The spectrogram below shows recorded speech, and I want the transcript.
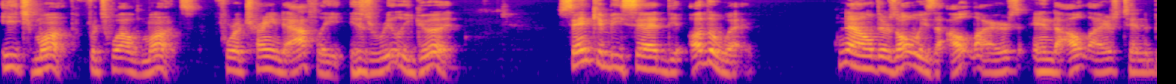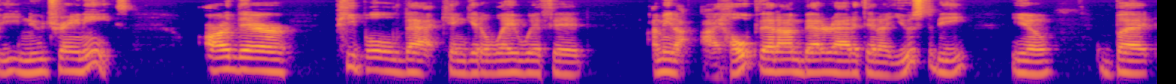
each month for 12 months for a trained athlete is really good. Same can be said the other way. Now, there's always the outliers, and the outliers tend to be new trainees. Are there people that can get away with it? I mean, I, I hope that I'm better at it than I used to be, you know, but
